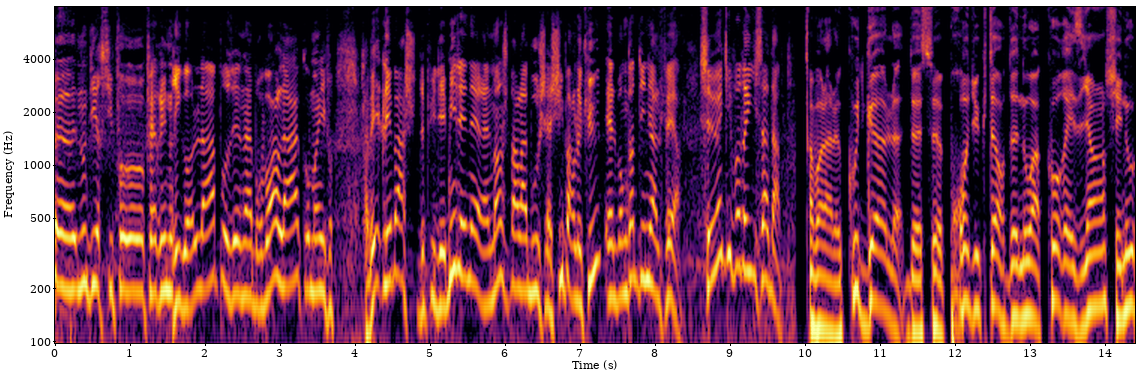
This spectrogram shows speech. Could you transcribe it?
euh, nous dire s'il faut faire une rigole là, poser un abreuvoir là, comment il faut. Vous savez, les vaches, depuis des millénaires, elles mangent par la bouche, elles chient par le cul et elles vont continuer à le faire. C'est eux qu'il faudrait qu'ils s'adaptent. Voilà le coup de gueule de ce producteur de noix corésien. Chez nous,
